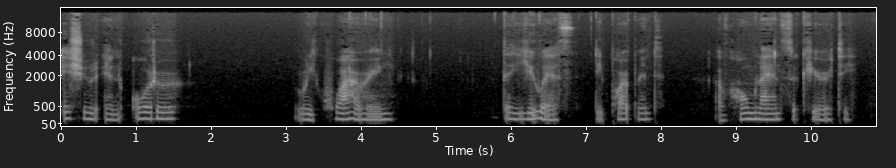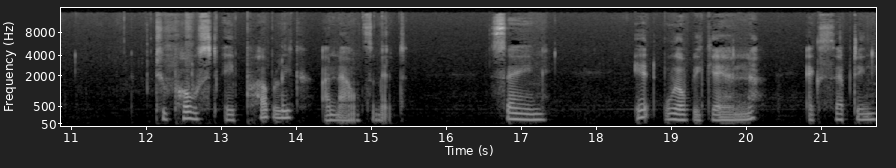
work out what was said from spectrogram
issued an order requiring the U.S. Department of Homeland Security to post a public announcement saying it will begin accepting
